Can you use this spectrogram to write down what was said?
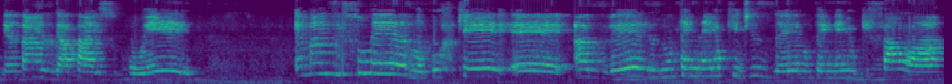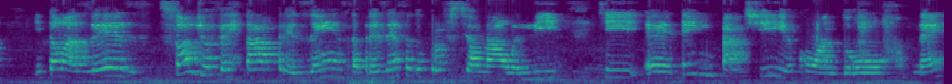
tentar resgatar isso com ele, é mais isso mesmo, porque é, às vezes não tem nem o que dizer, não tem nem o que falar. Então, às vezes, só de ofertar a presença, a presença do profissional ali, que é, tem empatia com a dor, né?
